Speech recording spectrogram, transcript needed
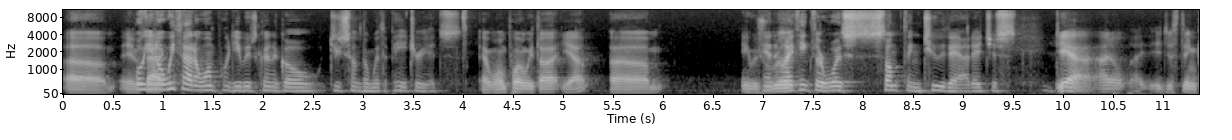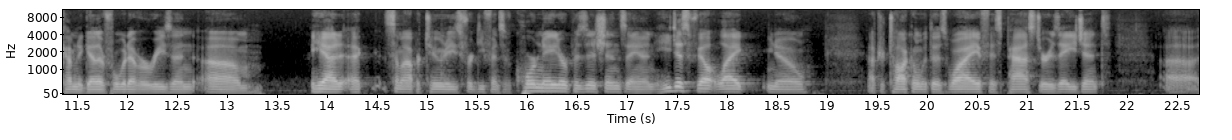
Um, in well, you know, we thought at one point he was going to go do something with the Patriots, at one point we thought, yeah, um, he was and really I think there was something to that. It just didn't- Yeah, I don't. It just didn't come together for whatever reason. Um, he had uh, some opportunities for defensive coordinator positions, and he just felt like you know, after talking with his wife, his pastor, his agent, uh,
